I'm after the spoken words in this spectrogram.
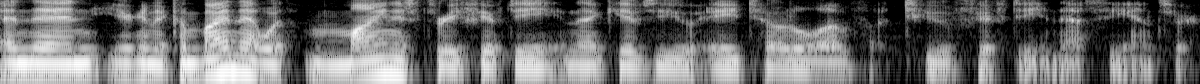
and then you're going to combine that with minus 350, and that gives you a total of 250, and that's the answer.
